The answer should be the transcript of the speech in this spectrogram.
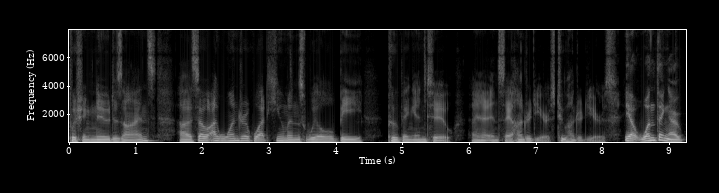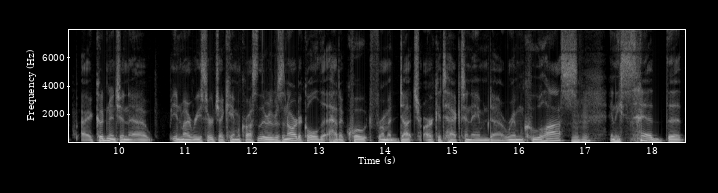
pushing new designs. Uh, so I wonder what humans will be pooping into uh, in say hundred years, two hundred years. Yeah, one thing I, I could mention uh, in my research, I came across there was an article that had a quote from a Dutch architect named uh, Rem Koolhaas, and he said that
